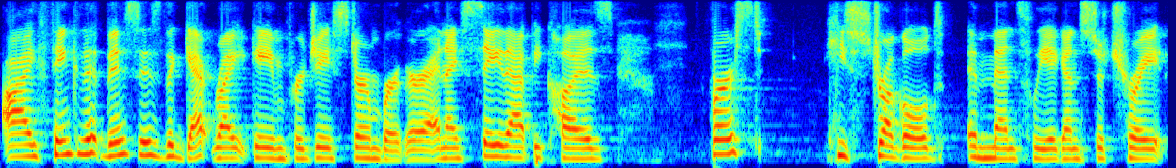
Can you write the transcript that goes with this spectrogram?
I think that this is the get right game for Jace Sternberger, and I say that because first he struggled immensely against Detroit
